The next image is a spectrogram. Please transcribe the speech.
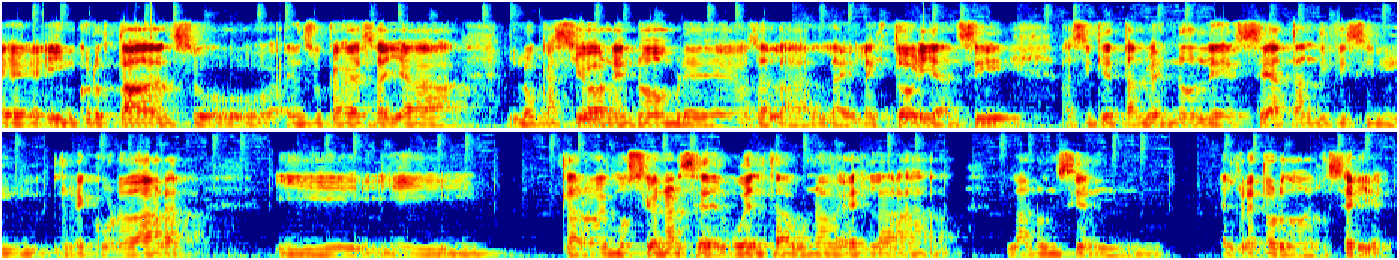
eh, incrustada en su, en su cabeza ya locaciones, nombres, o sea, la, la, historia en sí, así que tal vez no le sea tan difícil recordar y, claro, emocionarse de vuelta una vez la, la anuncien el retorno de la serie.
